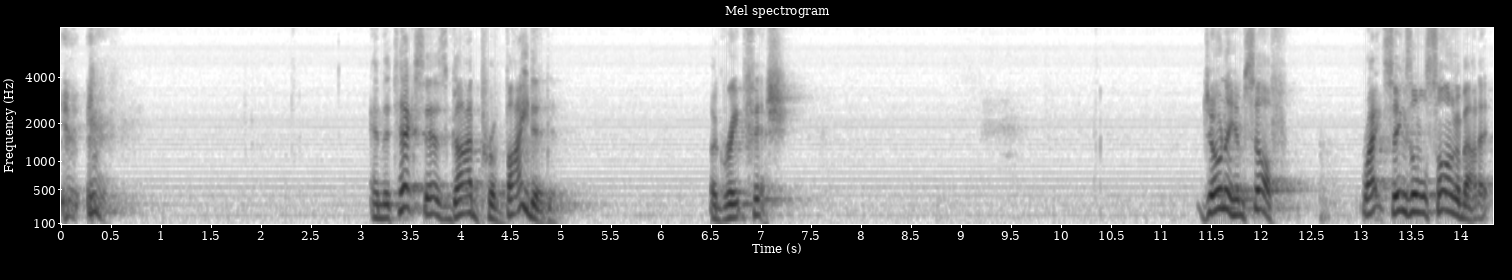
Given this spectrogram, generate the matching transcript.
and the text says God provided a great fish. Jonah himself right sings a little song about it.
